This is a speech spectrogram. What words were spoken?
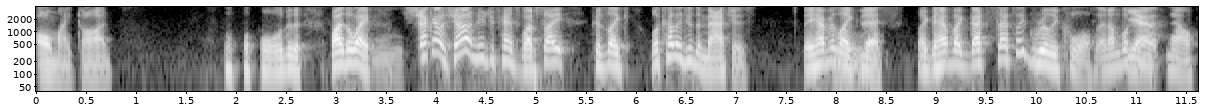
Oh my god! look at it. By the way, check out shout out New Japan's website because like look how they do the matches. They have it like this. Like they have like that's that's like really cool. And I'm looking Yeah. at it now.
